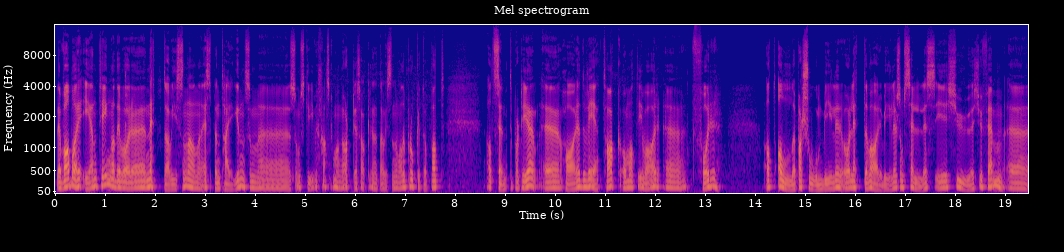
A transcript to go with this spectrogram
Det var bare én ting, og det var eh, Nettavisen, han Espen Teigen, som, eh, som, skriver ganske mange artige saker i Nettavisen. som hadde plukket opp at, at Senterpartiet eh, har et vedtak om at de var eh, for at alle personbiler og lette varebiler som selges i 2025, eh,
